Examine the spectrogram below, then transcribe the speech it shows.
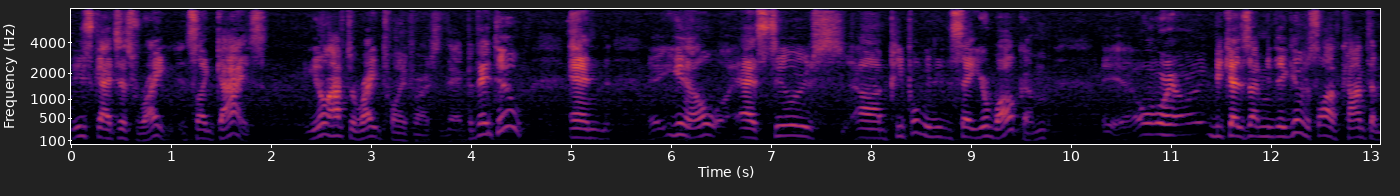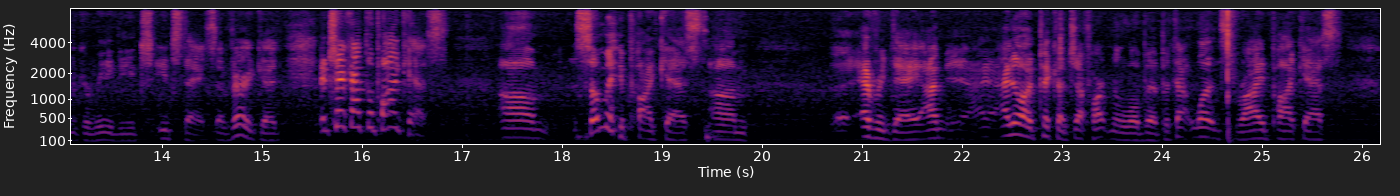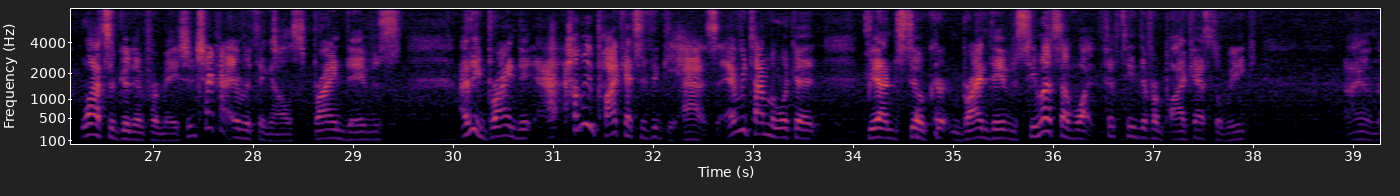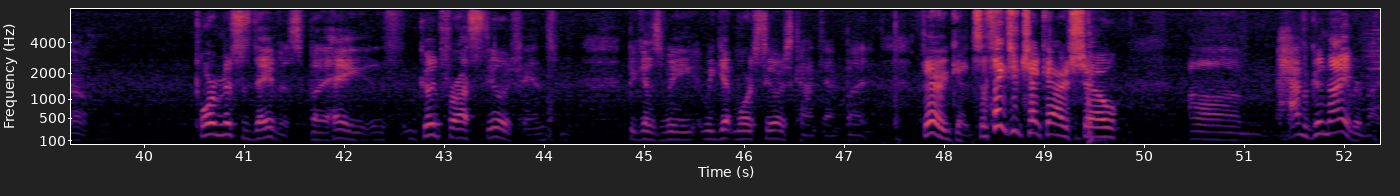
these guys just write. It's like guys, you don't have to write 24 hours a day, but they do, and you know, as Steelers uh, people, we need to say you're welcome, or, because I mean they give us a lot of content we can read each each day. So very good, and check out the podcast. Um, so many podcasts um, every day. I'm, I, I know I pick on Jeff Hartman a little bit, but that Let's Ride podcast, lots of good information. Check out everything else. Brian Davis. I think Brian. How many podcasts do you think he has? Every time I look at Behind the Steel Curtain, Brian Davis, he must have what fifteen different podcasts a week. I don't know. Poor Mrs. Davis, but hey, it's good for us Steelers fans because we we get more Steelers content. But very good. So thanks for checking out our show. Um, have a good night, everybody.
